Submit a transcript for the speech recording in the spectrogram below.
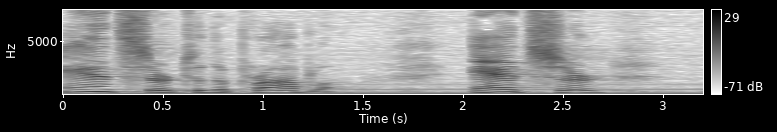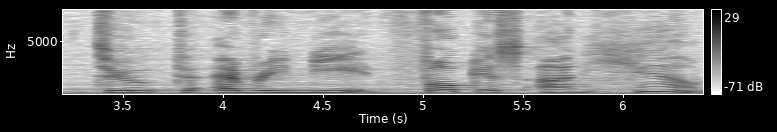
answer to the problem, answer to, to every need. Focus on Him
